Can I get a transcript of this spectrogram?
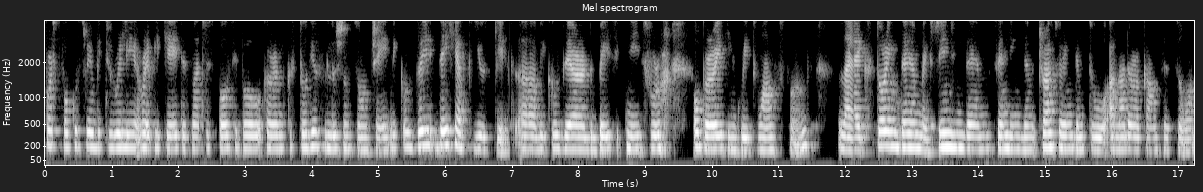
first focus will be to really replicate as much as possible current custodial solutions on chain because they, they have use cases, uh, because they are the basic needs for operating with one's funds, like storing them, exchanging them, sending them, transferring them to another accounts, and so on.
